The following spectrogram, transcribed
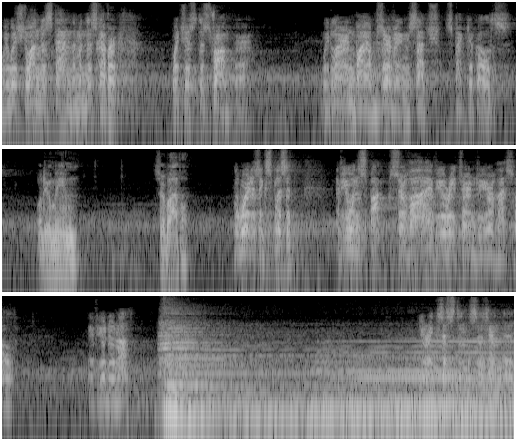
We wish to understand them and discover which is the stronger. We learn by observing such spectacles. What do you mean, survival? The word is explicit. If you and Spock survive, you return to your vessel. If you do not, your existence is ended.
